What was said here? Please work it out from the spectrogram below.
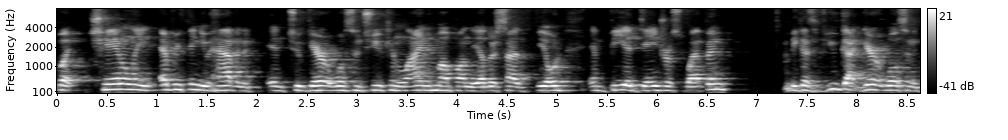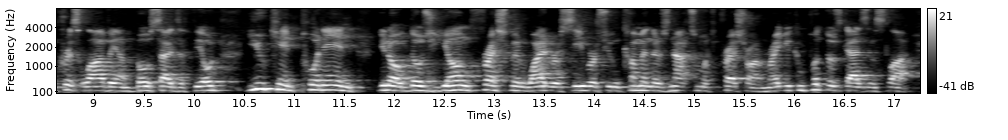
but channeling everything you have in, into Garrett Wilson so you can line him up on the other side of the field and be a dangerous weapon because if you've got Garrett Wilson and Chris Olave on both sides of the field, you can put in, you know, those young freshman wide receivers who can come in. There's not so much pressure on them, right? You can put those guys in the slot.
